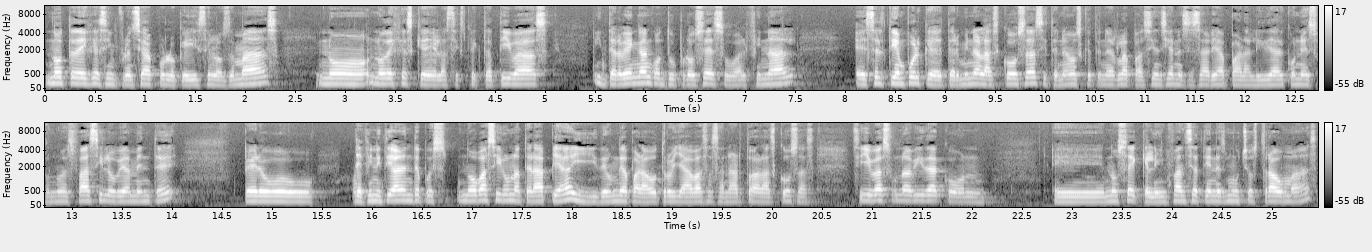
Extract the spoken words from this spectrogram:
No te dejes influenciar por lo que dicen los demás. No, no dejes que las expectativas intervengan con tu proceso. Al final es el tiempo el que determina las cosas y tenemos que tener la paciencia necesaria para lidiar con eso. No es fácil, obviamente, pero definitivamente pues no vas a ir a una terapia y de un día para otro ya vas a sanar todas las cosas. Si llevas una vida con, eh, no sé, que la infancia tienes muchos traumas,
